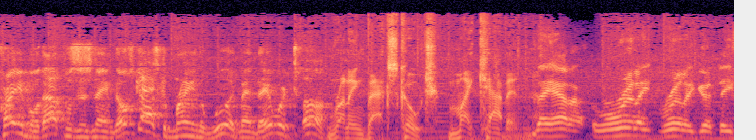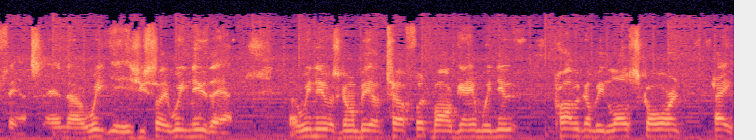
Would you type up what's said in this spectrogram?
Crable, that was his name. Those guys could bring the wood, man. They were tough. Running backs coach Mike Cavan. They had a really, really good defense, and uh, we, as you say, we knew that. Uh, we knew it was going to be a tough football game. We knew probably going to be low scoring hey,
